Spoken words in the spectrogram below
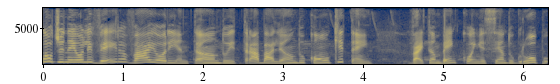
Claudinei Oliveira vai orientando e trabalhando com o que tem. Vai também conhecendo o grupo.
